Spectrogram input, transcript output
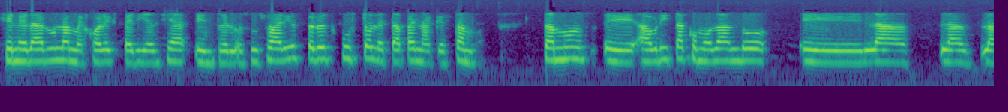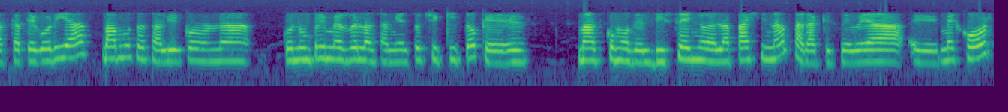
generar una mejor experiencia entre los usuarios, pero es justo la etapa en la que estamos. Estamos eh, ahorita acomodando eh, las, las, las categorías, vamos a salir con una con un primer relanzamiento chiquito que es más como del diseño de la página para que se vea eh, mejor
